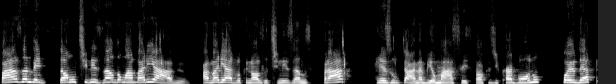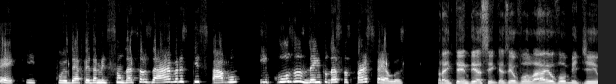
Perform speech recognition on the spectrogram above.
faz a medição utilizando uma variável. A variável que nós utilizamos para resultar na biomassa e estoques de carbono foi o DAP, que foi o DAP da medição dessas árvores que estavam inclusas dentro dessas parcelas. Para entender assim, quer dizer, eu vou lá, eu vou medir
